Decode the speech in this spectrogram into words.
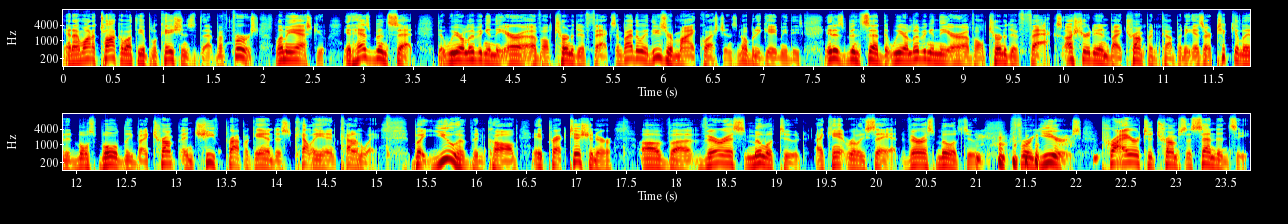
And I want to talk about the implications of that. But first, let me ask you. It has been said that we are living in the era of alternative facts. And by the way, these are my questions. Nobody gave me these. It has been said that we are living in the era of alternative facts, ushered in by Trump and company, as articulated most boldly by Trump and chief propagandist Kellyanne Conway. But you have been called a practitioner of uh, verisimilitude. I can't really say it. Verisimilitude for years prior to Trump's ascendancy,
